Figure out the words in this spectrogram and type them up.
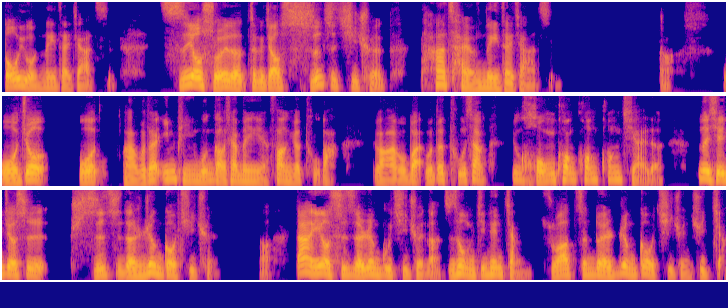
都有内在价值，只有所谓的这个叫实质期权，它才有内在价值啊！我就我啊，我在音频文稿下面也放一个图吧，对吧？我把我的图上用红框框框起来的那些就是实质的认购期权，当然也有实质的认沽期权呢，只是我们今天讲主要针对认购期权去讲。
